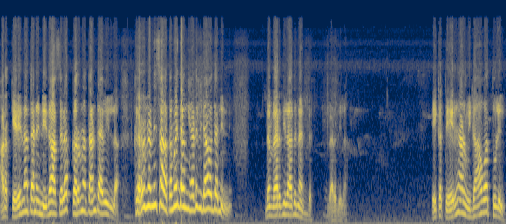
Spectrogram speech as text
අර කෙරෙන තැන නිදාසලා කරන තැනට ඇවිල්ලා. කරන නිසා තමයි දැන් එයාට විඩාව දැනෙන්නේ. දැන් වැරදිලාද නැද්ද? වැරදිලා. ඒක තේරෙන අර විඩාවත් තුලින්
